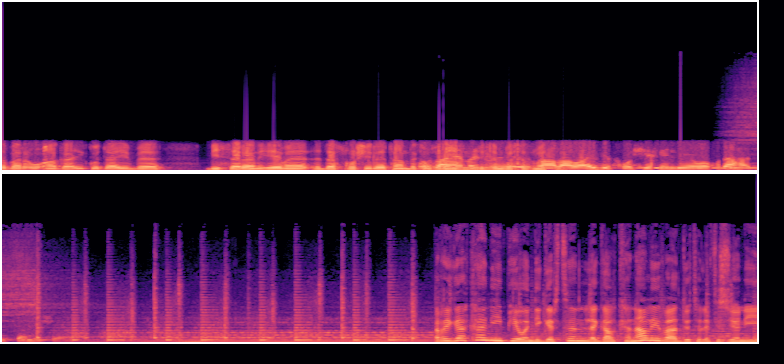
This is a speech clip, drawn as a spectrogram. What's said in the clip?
لەبەر ئەو ئاگاهی کە دای بە بیسەرانی ئێمە دەست خۆشی لێتان دەکەم قوربان خوداهافیزی ئێمەش دەکەم بە خزمەتتان. ماڵاوایی دەست خۆشی ئەکەین لێیەوە خودا هافیزتان بژین. ڕێگاکانی پەیوەندی گرتن لەگەڵ کەناڵی ڕادیۆ تەلەفیزیۆنی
